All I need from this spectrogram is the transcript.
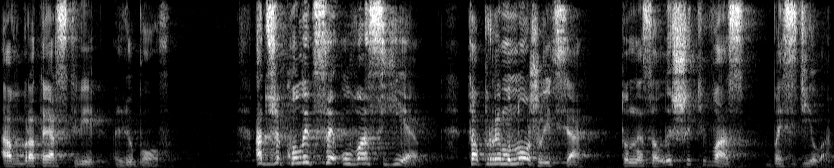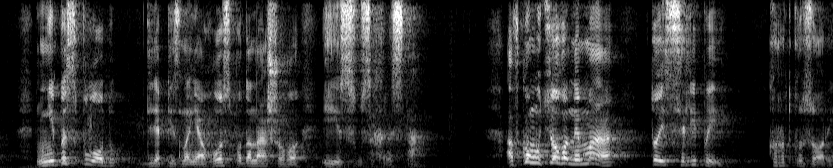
а в братерстві любов. Адже коли це у вас є та примножується, то не залишить вас без діла, ні без плоду для пізнання Господа нашого Ісуса Христа. А в кому цього нема, той сліпий, короткозорий.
